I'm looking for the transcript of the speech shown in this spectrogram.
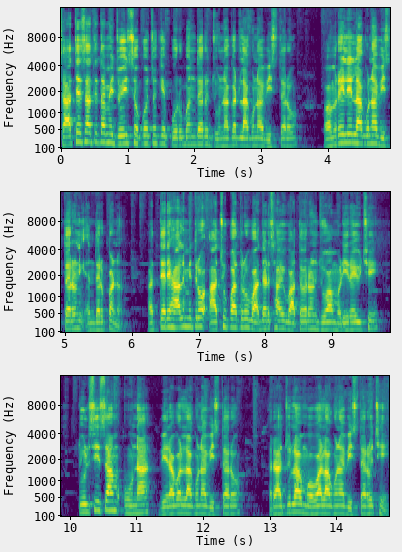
સાથે સાથે તમે જોઈ શકો છો કે પોરબંદર, જૂનાગઢ લાગુના વિસ્તારો, અમરેલી લાગુના વિસ્તારોની અંદર પણ અત્યારે હાલ મિત્રો આછું પાતળું વાદળછાયું વાતાવરણ જોવા મળી રહ્યું છે. તુલસીશામ, ઉના, વેરાવળ લાગુના વિસ્તારો, રાજુલા, મોવા લાગુના વિસ્તારો છે.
